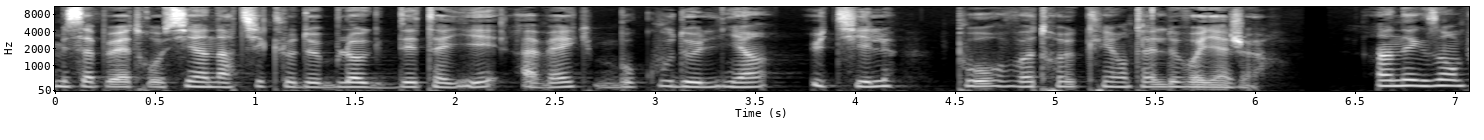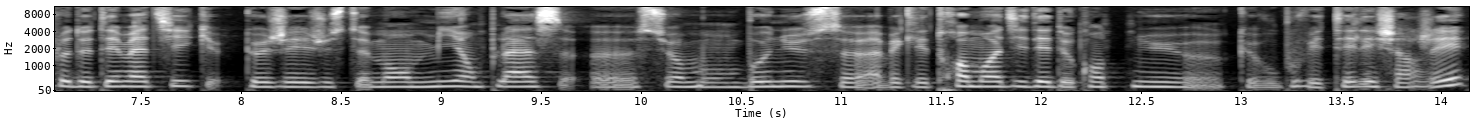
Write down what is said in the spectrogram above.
mais ça peut être aussi un article de blog détaillé avec beaucoup de liens utiles pour votre clientèle de voyageurs. Un exemple de thématique que j'ai justement mis en place euh, sur mon bonus euh, avec les trois mois d'idées de contenu euh, que vous pouvez télécharger,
